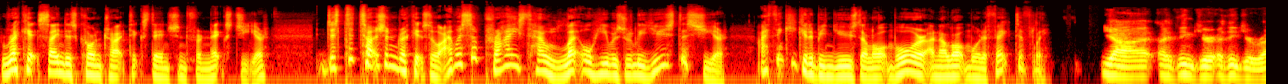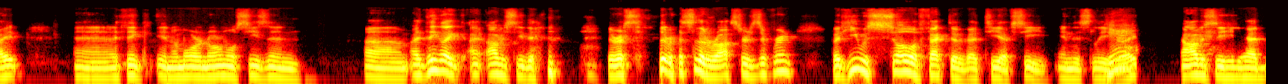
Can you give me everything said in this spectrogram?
Ricketts signed his contract extension for next year. Just to touch on Ricketts though, I was surprised how little he was really used this year. I think he could have been used a lot more and a lot more effectively. Yeah, I, I think you're. I think you're right, and I think in a more normal season, um, I think like obviously the the rest the rest of the roster is different, but he was so effective at TFC in this league, Yeah. right? Now, obviously, he had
